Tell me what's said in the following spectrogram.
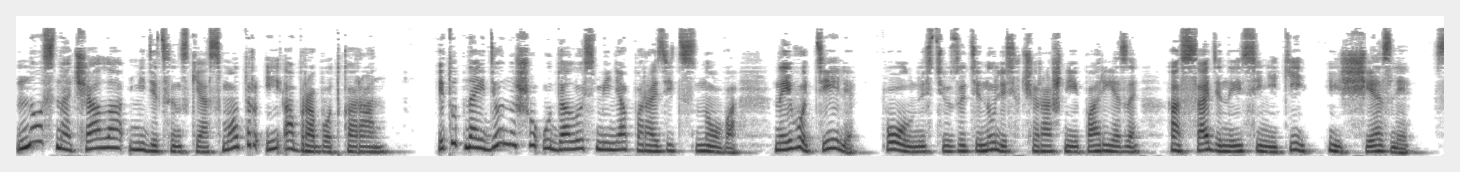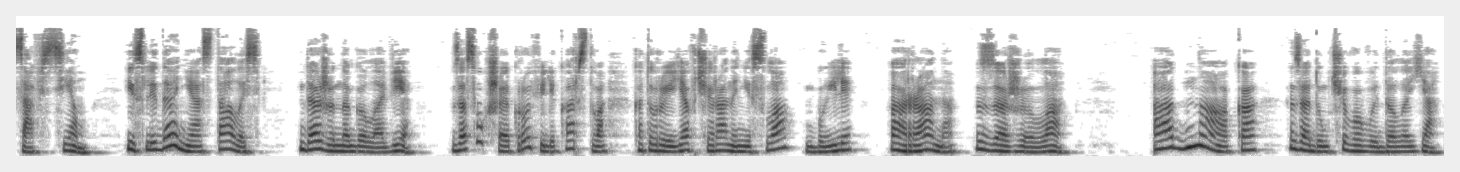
Но сначала медицинский осмотр и обработка ран. И тут найденышу удалось меня поразить снова. На его теле полностью затянулись вчерашние порезы, а ссадины и синяки исчезли. Совсем и следа не осталось, даже на голове. Засохшая кровь и лекарства, которые я вчера нанесла, были, а рана зажила. «Однако», — задумчиво выдала я,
